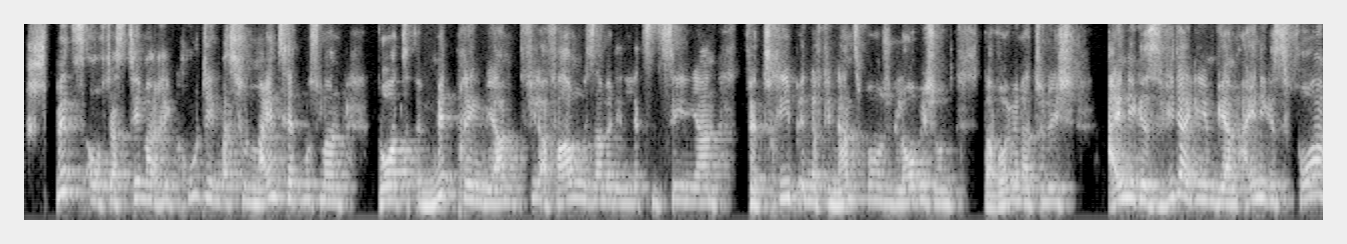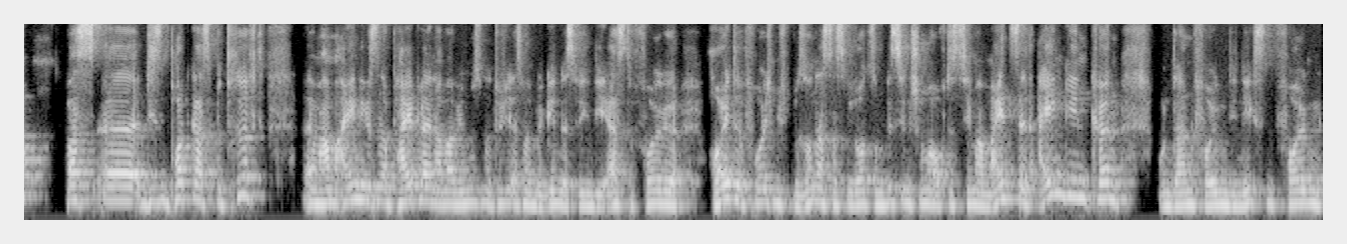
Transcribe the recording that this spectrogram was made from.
spitz auf das Thema Recruiting. Was für ein Mindset muss man dort mitbringen? Wir haben viel Erfahrung gesammelt in den letzten zehn Jahren. Vertrieb in der Finanzbranche, glaube ich. Und da wollen wir natürlich einiges wiedergeben. Wir haben einiges vor, was äh, diesen Podcast betrifft, ähm, haben einiges in der Pipeline, aber wir müssen natürlich erstmal beginnen. Deswegen die erste Folge heute freue ich mich besonders, dass wir dort so ein bisschen schon mal auf das Thema Mindset eingehen können und dann folgen die nächsten Folgen.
